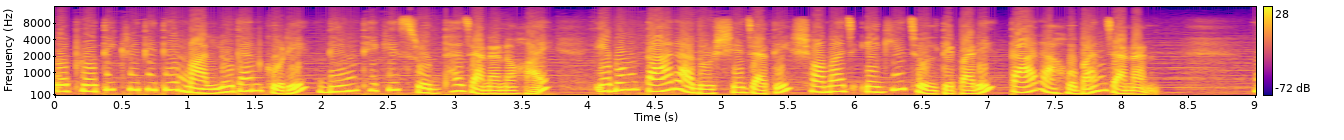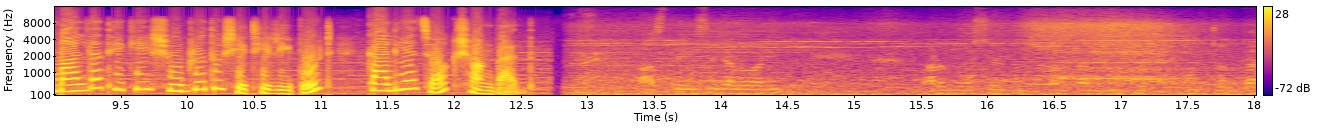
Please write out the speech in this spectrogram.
ও প্রতিকৃতিতে মাল্যদান করে দিন থেকে শ্রদ্ধা জানানো হয় এবং তার আদর্শে যাতে সমাজ এগিয়ে চলতে পারে তার আহ্বান জানান। মালদা থেকে সুব্রত শেঠির রিপোর্ট, কালিয়াচক সংবাদ। তেইশে জানুয়ারি ভারতবর্ষের বীর সন্তান বীর যোদ্ধা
